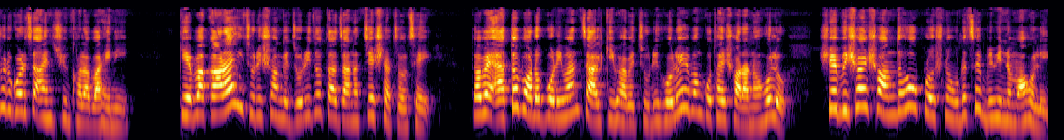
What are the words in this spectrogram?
শুরু করেছে আইন শৃঙ্খলা বাহিনী। কে বা কারা এই চুরির সঙ্গে জড়িত তা জানার চেষ্টা চলছে। তবে এত বড় পরিমাণ চাল কীভাবে চুরি হলো এবং কোথায় সরানো হলো, সে বিষয়ে সন্দেহ ও প্রশ্ন উঠেছে বিভিন্ন মহলে।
